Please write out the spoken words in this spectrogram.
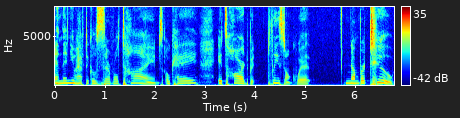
And then you have to go several times, okay? It's hard, but please don't quit. Number two,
